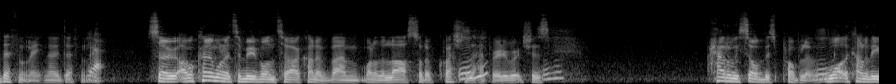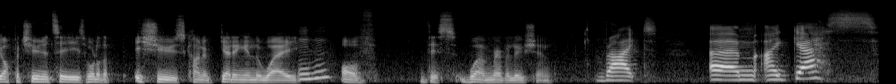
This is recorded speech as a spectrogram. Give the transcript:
Definitely, no, definitely. Yeah. So I kind of wanted to move on to our kind of um, one of the last sort of questions I have Mm-hmm. really, which is how do we solve this problem? Mm-hmm. What are kind of the opportunities? What are the issues kind of getting in the way Mm-hmm. of this worm revolution? Right. Um, I guess.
